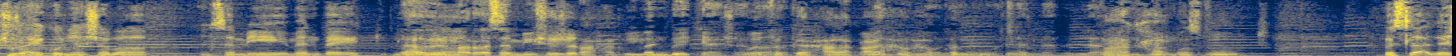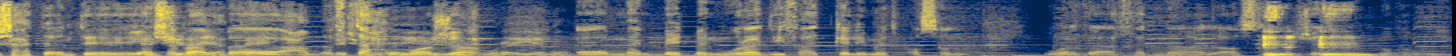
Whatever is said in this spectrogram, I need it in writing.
شو رأيكم يا شباب؟ نسميه من بيت؟ لا بالمرة سميه شجرة حبيبي. من بيت يا شباب. وين فكر حالك؟ معك عاد معك حق مزبوط بس لا ليش حتى أنت يا شباب؟ عم أفتح؟ المعجم؟ آه، من بيت من مرادفات كلمة أصل. وإذا أخذنا الأصل الجذر اللغوي.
